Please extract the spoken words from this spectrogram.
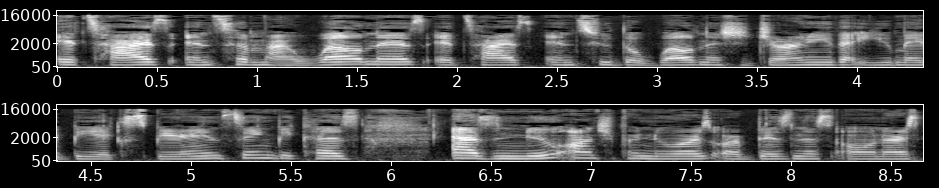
It ties into my wellness, it ties into the wellness journey that you may be experiencing because as new entrepreneurs or business owners,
